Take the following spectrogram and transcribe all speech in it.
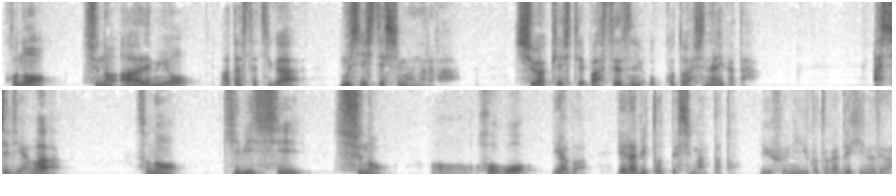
この主の憐れみを私たちが無視してしまうならば主は決して罰せずに置くことはしない方。アシリアはその厳しい主の方をいわば選び取ってしまったというふうに言うことができるのでは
